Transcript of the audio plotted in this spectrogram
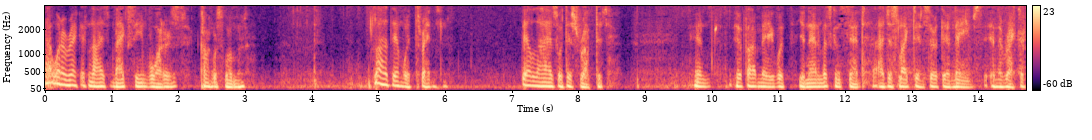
I want to recognize Maxine Waters, Congresswoman. A lot of them were threatened. Their lives were disrupted. And if I may, with unanimous consent, I'd just like to insert their names in the record.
